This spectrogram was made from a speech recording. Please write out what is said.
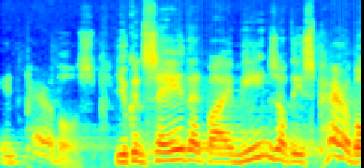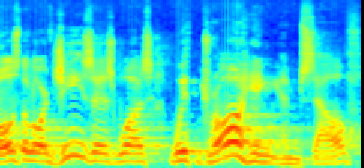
in parables. You can say that by means of these parables, the Lord Jesus was withdrawing himself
